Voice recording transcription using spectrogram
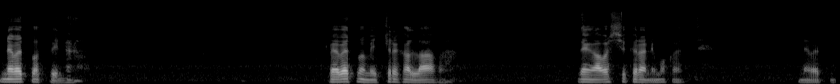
නැවැත්මත් පෙන්නනවා. පැවැත්ම මෙච්චර කල් ආවා. දැන් අවශ්‍ය කරන්නේ මොකක්ද? නැවැත්ම.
